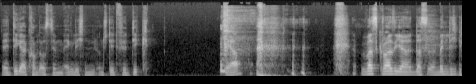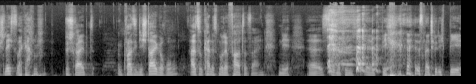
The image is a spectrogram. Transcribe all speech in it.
Äh, Digger kommt aus dem Englischen und steht für dick R. Was quasi ja das äh, männliche Geschlechtsorgan beschreibt und quasi die Steigerung. Also kann es nur der Vater sein. Nee, äh, es ist natürlich äh, B. ist natürlich B,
